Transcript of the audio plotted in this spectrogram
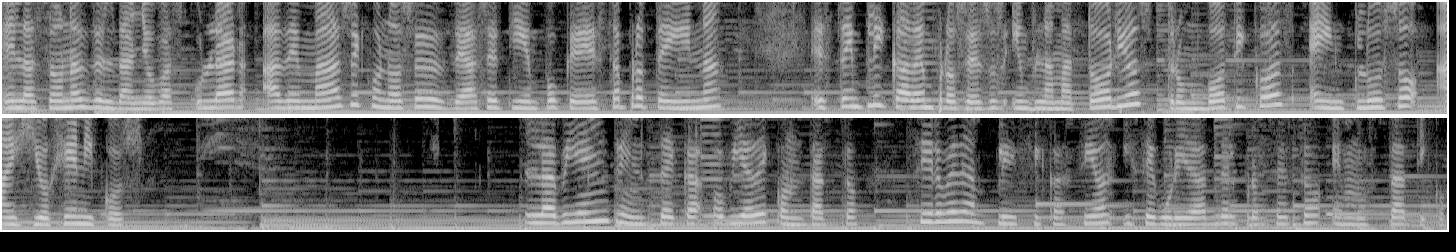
en las zonas del daño vascular. Además, se conoce desde hace tiempo que esta proteína está implicada en procesos inflamatorios, trombóticos e incluso angiogénicos. La vía intrínseca o vía de contacto sirve de amplificación y seguridad del proceso hemostático.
